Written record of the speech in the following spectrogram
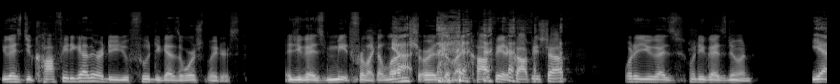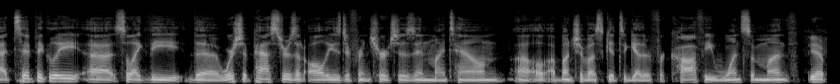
you guys do coffee together or do you do food together as worship leaders? Do you guys meet for like a lunch or is it like coffee at a coffee shop? What are you guys what are you guys doing Yeah, typically, uh, so like the the worship pastors at all these different churches in my town, uh, a bunch of us get together for coffee once a month. yep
